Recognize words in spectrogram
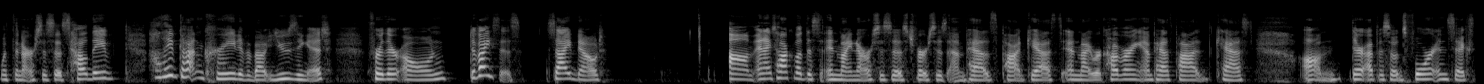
with the narcissist, how they've how they've gotten creative about using it for their own devices. Side note, um, and I talk about this in my narcissist versus empath podcast and my recovering empath podcast. Um, they're episodes four and six.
